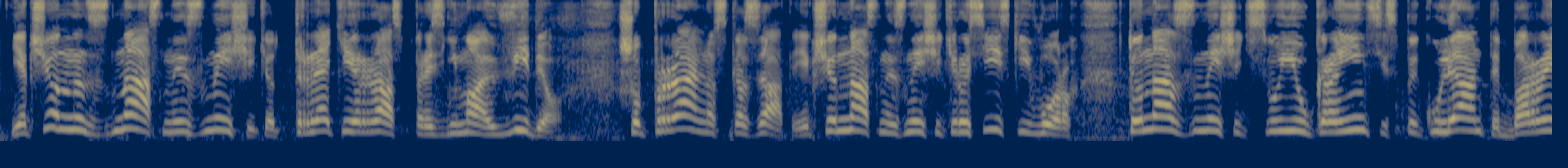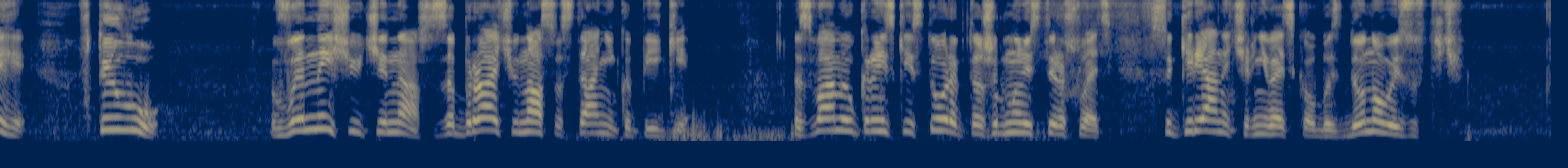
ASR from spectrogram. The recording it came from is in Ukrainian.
Якщо з нас не знищить, от третій раз перезнімаю відео, щоб правильно сказати, якщо нас не знищить російський ворог, то нас знищать свої українці, спекулянти, бариги в тилу, винищуючи нас, забираючи у нас останні копійки. З вами український історик та журналіст Ігор Швець. Сокіряни, Чернівецька область. До нової зустрічі!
